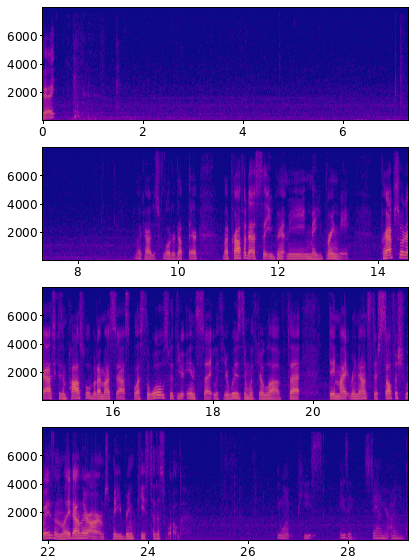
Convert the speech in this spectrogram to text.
Okay. Like how I just floated up there. My prophet asks that you grant me, may you bring me. Perhaps what I ask is impossible, but I must ask. Bless the wolves with your insight, with your wisdom, with your love, that they might renounce their selfish ways and lay down their arms. May you bring peace to this world. You want peace? Easy. Stay on your island.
